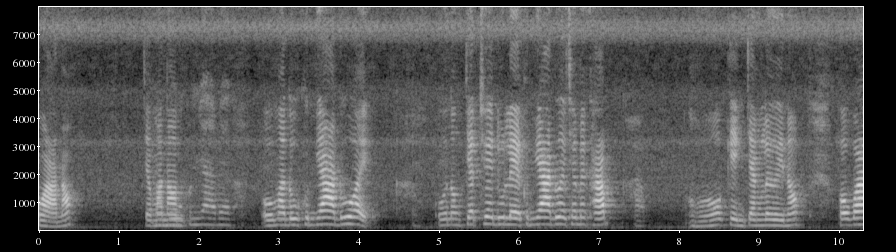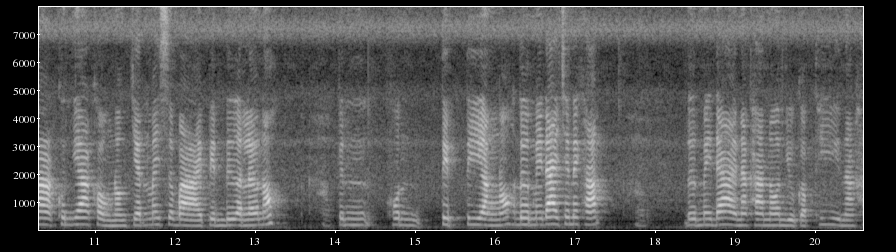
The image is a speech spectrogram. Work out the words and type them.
กว่าเนาะ จะมานอน ดูคุณย่าด้วยครับ โอ้มาดูคุณย่าด้วย โอ้น้องเจ็ดช่วยดูแลคุณย่าด้วยใช่ไหมครับ ครับ โอ้โหเก่งจังเลยเนาะเพ ราะว่าคุณย่าของน้องเจ็ดไม่สบายเป็นเดือนแล้วเนาะครับเป็นคนติดเตียงเนาะเดินไม่ได้ใช่ไหมครับครับ เดินไม่ได้นะคะ นอนอยู่กับที่นะค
